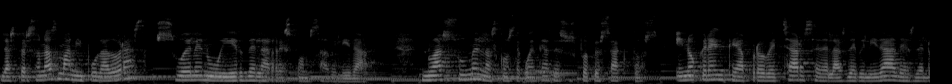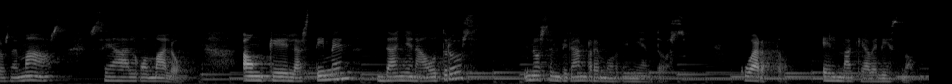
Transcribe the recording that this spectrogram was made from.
Las personas manipuladoras suelen huir de la responsabilidad. No asumen las consecuencias de sus propios actos y no creen que aprovecharse de las debilidades de los demás sea algo malo. Aunque lastimen, dañen a otros, no sentirán remordimientos. Cuarto, el maquiavelismo.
